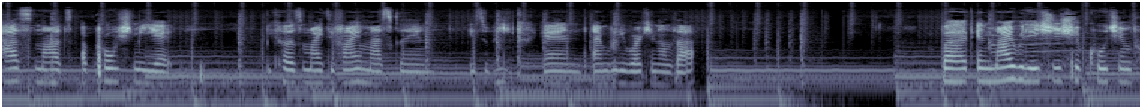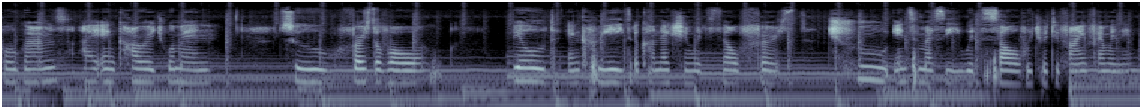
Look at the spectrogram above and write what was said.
has not approached me yet because my divine masculine is weak and I'm really working on that. But in my relationship coaching programs, I encourage women to first of all build and create a connection with self first, true intimacy with self, with your divine feminine.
